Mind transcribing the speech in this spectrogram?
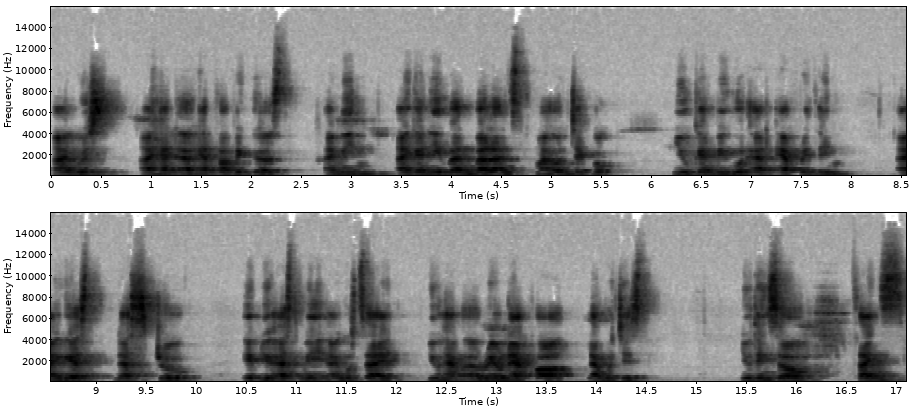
I wish I had a head for figures. I mean, I can even balance my own checkbook. You can be good at everything. I guess that's true. If you ask me, I would say you have a real knack for languages. You think so? Thanks.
